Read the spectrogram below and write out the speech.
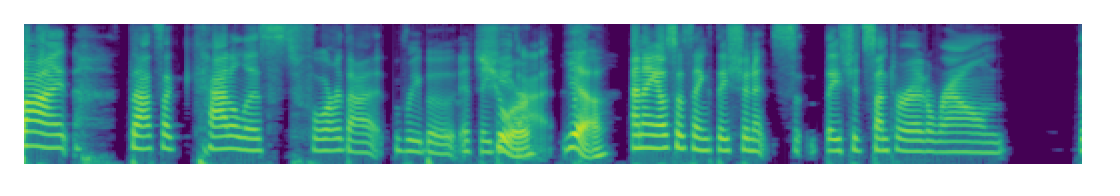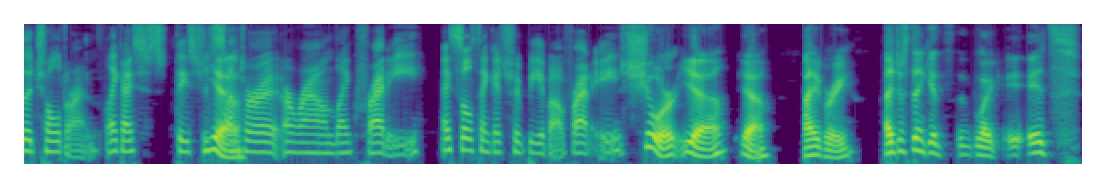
But that's a catalyst for that reboot if they sure. do that. Yeah. And I also think they shouldn't. They should center it around the children. Like I, they should Yeah. center it around like Freddy. I still think it should be about Freddy. Sure. Yeah. Yeah. I agree. I just think it's like it's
